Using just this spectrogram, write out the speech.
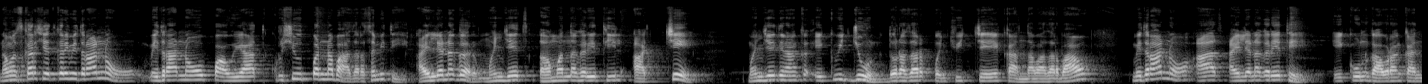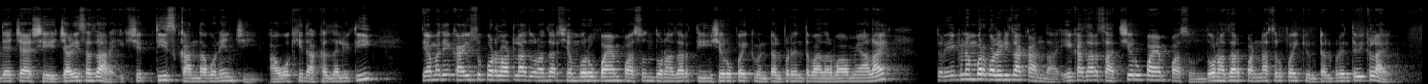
नमस्कार शेतकरी मित्रांनो. मित्रांनो पाहुयात कृषी उत्पन्न बाजार समिती अहिल्यानगर म्हणजेच अहमदनगर येथील आजचे म्हणजे दिनांक एकवीस जून दोन हजार पंचवीसचे कांदा बाजार भाव मित्रांनो आज अहिल्यानगर येथे एकूण गावरान कांद्याच्या शेहेचाळीस हजार एकशे तीस कांदा गोण्यांची आवक ही दाखल झाली होती. त्यामध्ये काही सुपर लॉटला दोन हजार शंभर रुपयांपासून दोन हजार तीनशे रुपये क्विंटलपर्यंत बाजारभाव मिळाला आहे तर एक नंबर क्वालिटीचा कांदा एक हजार सातशे रुपयांपासून दोन हजार पन्नास रुपये क्विंटलपर्यंत विकला आहे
